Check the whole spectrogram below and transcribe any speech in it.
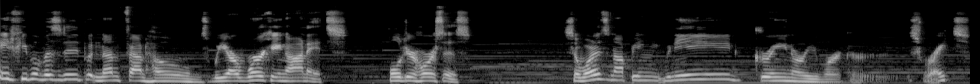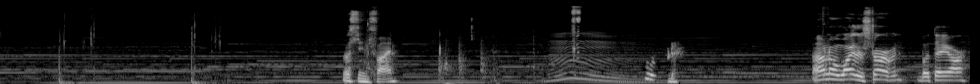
Eight people visited, but none found homes. We are working on it. Hold your horses. So what is not being... We need granary workers, right? That seems fine. Food. I don't know why they're starving, but they are.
